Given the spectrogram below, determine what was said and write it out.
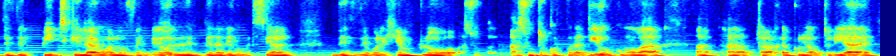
desde el pitch que le hago a los vendedores del área comercial, desde, por ejemplo, asuntos corporativos, cómo va a, trabajar con las autoridades.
